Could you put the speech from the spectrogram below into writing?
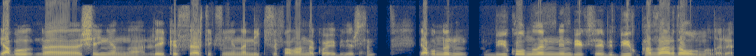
Ya bu e, şeyin yanına Lakers Celtics'in yanına Knicks'i falan da koyabilirsin. Ya bunların büyük olmalarının en büyük sebebi büyük pazarda olmaları.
